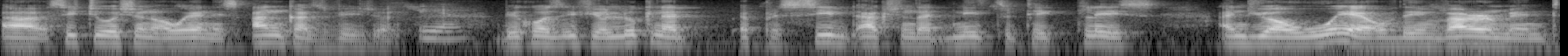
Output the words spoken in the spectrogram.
uh, situational awareness anchors vision. Yeah. Because if you're looking at a perceived action that needs to take place and you're aware of the environment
